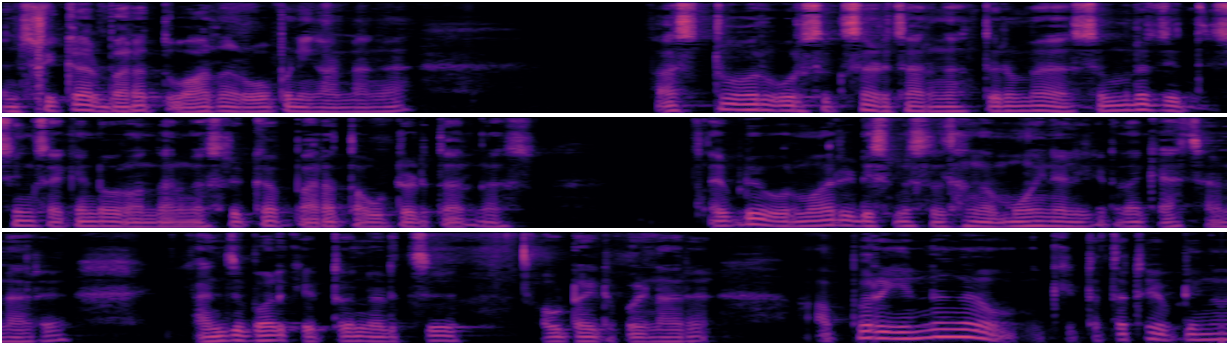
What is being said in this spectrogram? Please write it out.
And Srikar Bharat Warner opening ஆடினாங்க ஃபஸ்ட் ஓவர் ஒரு சிக்ஸ் அடித்தாருங்க திரும்ப சிம்ரஜித் சிங் செகண்ட் ஓவர் வந்தாருங்க. ஸ்ரிக்கர் பரத் அவுட் எடுத்தாருங்க. எப்படி ஒரு மாதிரி டிஸ்மிஸில் தாங்க. மோயின் அலி கிட்ட தான் கேட்ச் ஆனார். அஞ்சு பாலுக்கு எட்டு ரன் அடித்து அவுட் ஆகிட்டு போயினார். அப்புறம் என்னங்க கிட்டத்தட்ட எப்படிங்க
